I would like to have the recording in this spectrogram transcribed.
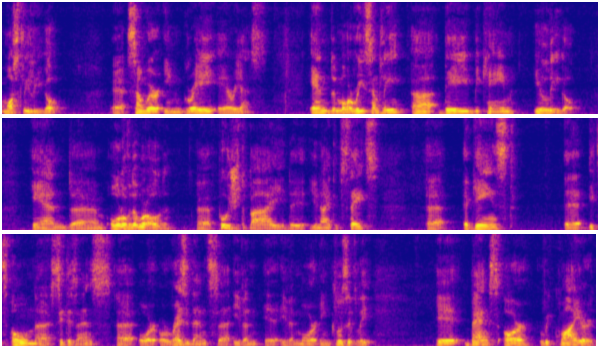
mostly legal, some were in gray areas, and more recently they became illegal. And um, all over the world, pushed by the United States against its own uh, citizens uh, or, or residents, even, even more inclusively, banks are required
